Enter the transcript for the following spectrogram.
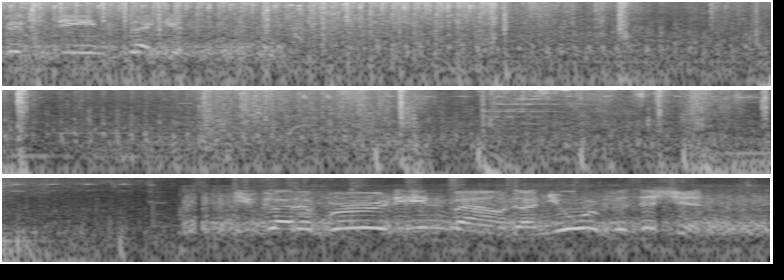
Fifteen seconds. You got a bird inbound on your position.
